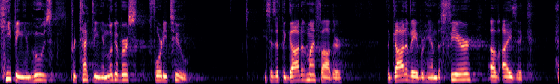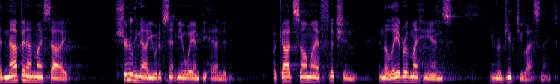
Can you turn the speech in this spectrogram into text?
keeping him, who's protecting him. Look at verse 42. He says, If the God of my father, the God of Abraham, the fear of Isaac had not been on my side, Surely now you would have sent me away empty handed. But God saw my affliction and the labor of my hands and rebuked you last night.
